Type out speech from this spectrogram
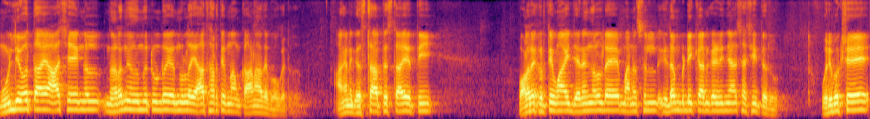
മൂല്യവത്തായ ആശയങ്ങൾ നിറഞ്ഞു നിന്നിട്ടുണ്ട് എന്നുള്ള യാഥാർത്ഥ്യം നാം കാണാതെ പോകരുത്. അങ്ങനെ ഗസ്റ്റ് ആർട്ടിസ്റ്റായി എത്തി. വളരെ കൃത്യമായി ജനങ്ങളുടെ മനസ്സിൽ ഇടം പിടിക്കാൻ കഴിഞ്ഞ ശശി തരൂർ. ഒരുപക്ഷേ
